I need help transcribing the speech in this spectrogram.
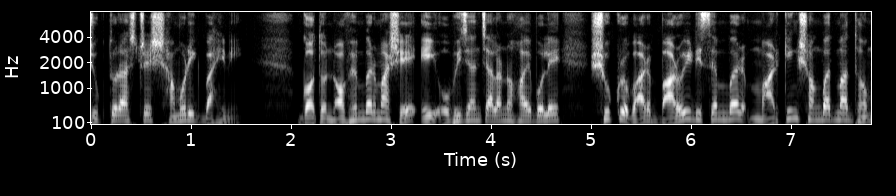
যুক্তরাষ্ট্রের সামরিক বাহিনী। গত নভেম্বর মাসে এই অভিযান চালানো হয় বলে শুক্রবার বারোই ডিসেম্বর মার্কিন সংবাদমাধ্যম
